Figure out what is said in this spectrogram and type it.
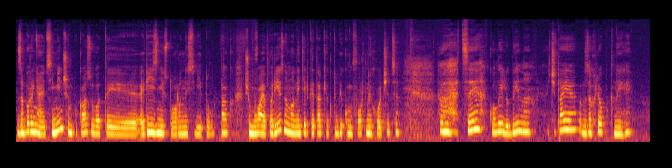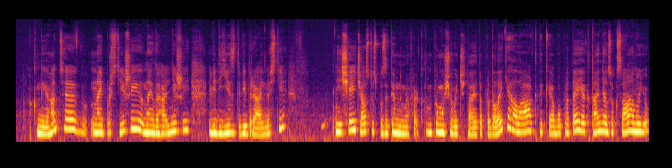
забороняють всім іншим показувати різні сторони світу, так? що буває по-різному, не тільки так, як тобі комфортно і хочеться. Е, Це коли людина читає взахльоб книги. Книга це найпростіший, найлегальніший від'їзд від реальності. І ще й часто з позитивним ефектом, тому що ви читаєте про далекі галактики або про те, як Таня з Оксаною.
